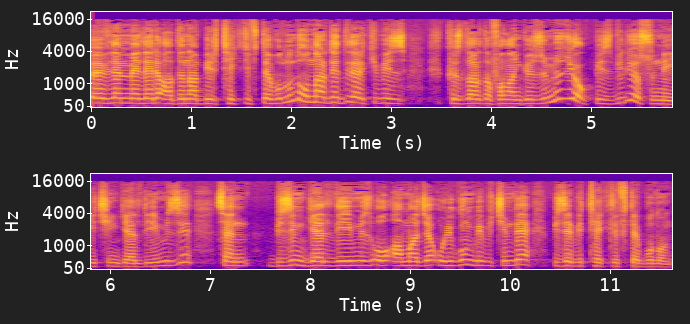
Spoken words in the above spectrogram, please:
evlenmeleri adına bir teklifte bulundu. Onlar dediler ki biz kızlarda falan gözümüz yok. Biz biliyorsun ne için geldiğimizi. Sen bizim geldiğimiz o amaca uygun bir biçimde bize bir teklifte bulun.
